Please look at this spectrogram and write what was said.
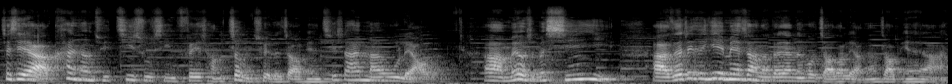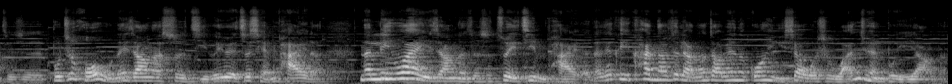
这些啊看上去技术性非常正确的照片，其实还蛮无聊的。啊，没有什么新意啊，在这个页面上呢，大家能够找到两张照片啊，就是不知火舞那张呢是几个月之前拍的，那另外一张呢则是最近拍的。大家可以看到这两张照片的光影效果是完全不一样的。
